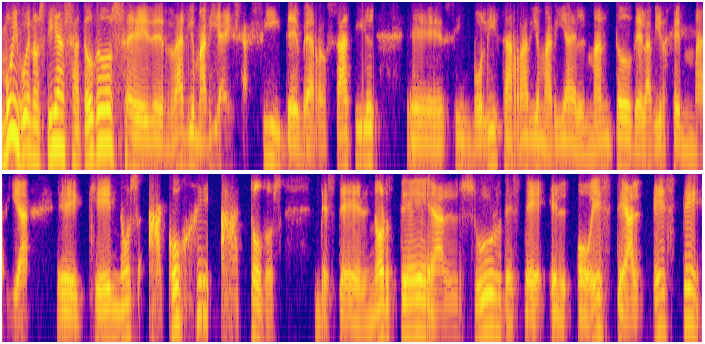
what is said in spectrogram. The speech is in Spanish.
Muy buenos días a todos. Eh, Radio María es así de versátil. Eh, simboliza Radio María el manto de la Virgen María eh, que nos acoge a todos, desde el norte al sur, desde el oeste al este,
